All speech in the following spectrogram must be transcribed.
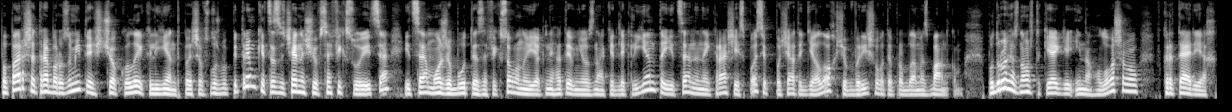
По-перше, треба розуміти, що коли клієнт пише в службу підтримки, це звичайно, що все фіксується, і це може бути зафіксовано як негативні ознаки для клієнта, і це не найкращий спосіб почати діалог, щоб вирішувати проблеми з банком. По-друге, знову ж таки, як я і наголошував, в критеріях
